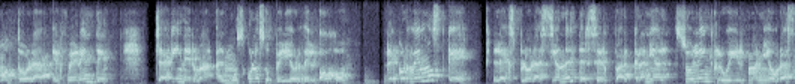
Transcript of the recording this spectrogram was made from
motora eferente, ya que inerva al músculo superior del ojo. Recordemos que la exploración del tercer par craneal suele incluir maniobras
